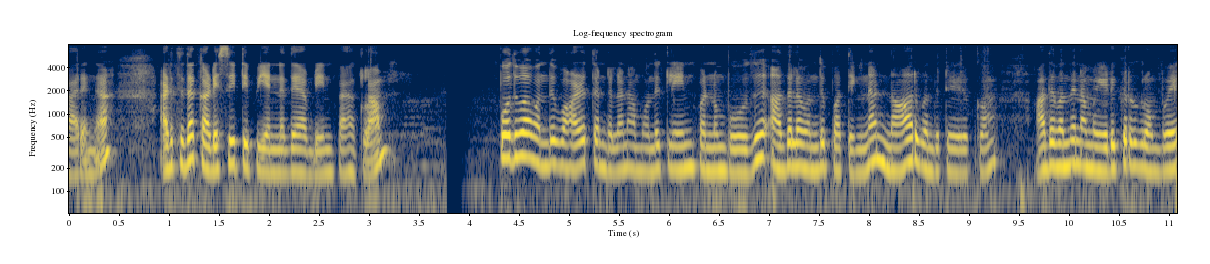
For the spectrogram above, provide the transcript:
பாருங்கள் அடுத்ததாக கடைசி டிப் என்னது அப்படின்னு பார்க்கலாம். பொதுவாக வந்து வாழைத்தண்டெல்லாம் நம்ம வந்து க்ளீன் பண்ணும்போது அதில் வந்து பார்த்திங்கன்னா நார் வந்துட்டு இருக்கும். அதை வந்து நம்ம எடுக்கிறது ரொம்பவே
